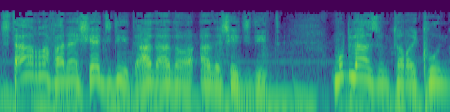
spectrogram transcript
تتعرف على أشياء جديدة. هذا هذا هذا شيء جديد. مو بلازم ترى يكون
